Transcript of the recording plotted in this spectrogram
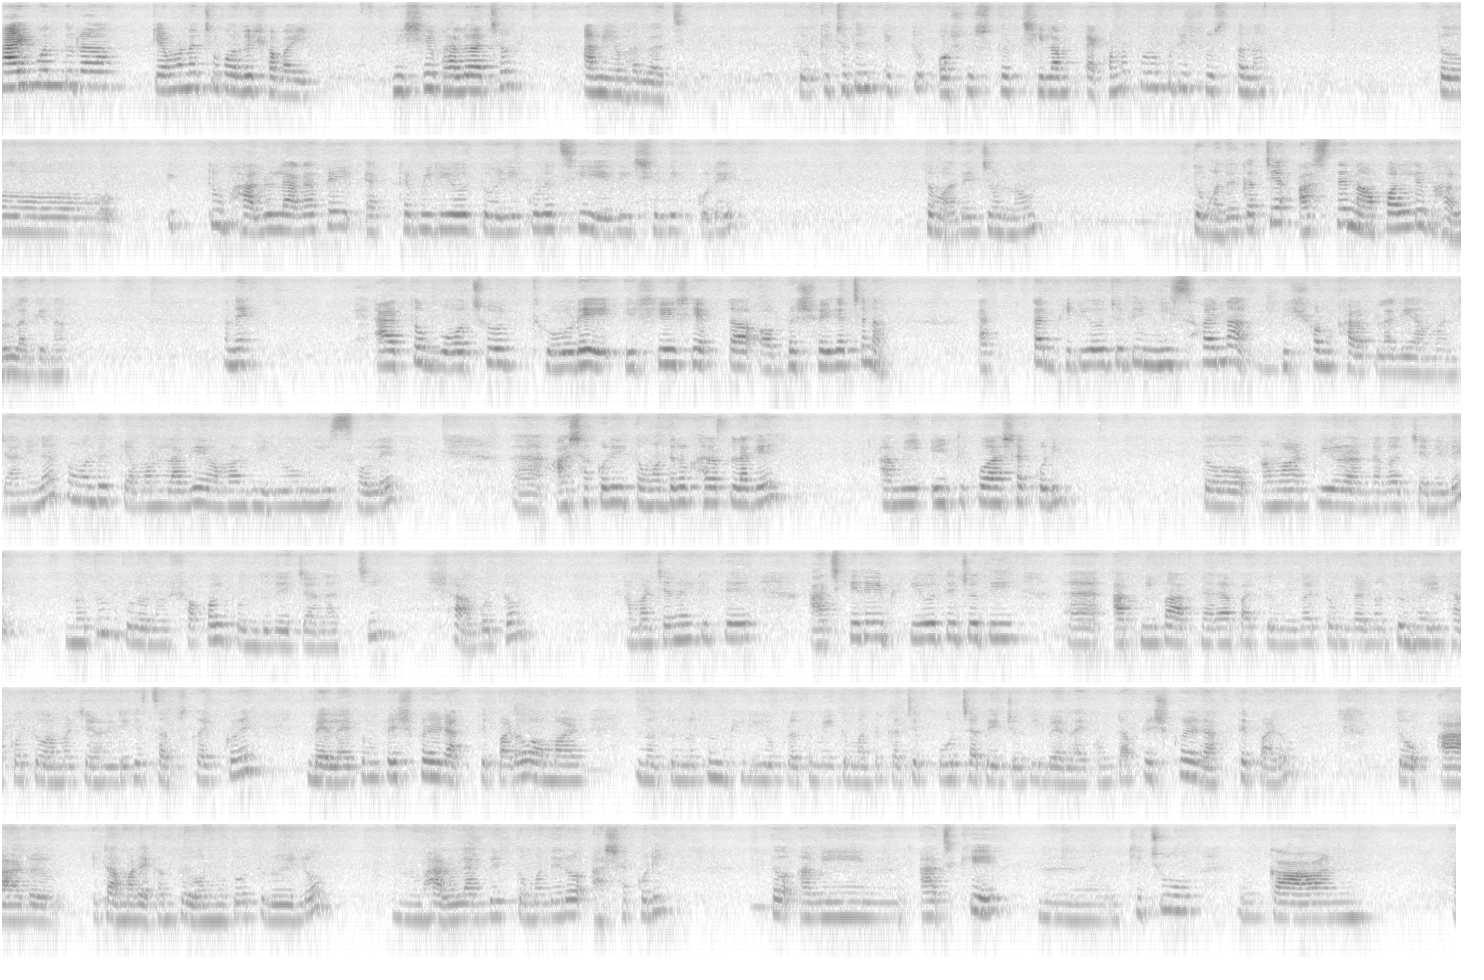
High বন্ধুরা, কেমন আছো বলো সবাই? নিশ্চয়ই ভালো আছো? আমিও ভালো আছি। তো কিছুদিন একটু অসুস্থ ছিলাম এখনও পুরোপুরি সুস্থ না। তো একটু ভালো লাগাতেই একটা ভিডিও তৈরি করেছি, এদিক সেদিক করে তোমাদের জন্য। তোমাদের কাছে আসতে না পারলে ভালো লাগে না। মানে এত বছর ধরে এসে এসে একটা অভ্যাস হয়ে গেছে না? একটা ভিডিও যদি মিস হয় না, ভীষণ খারাপ লাগে আমার, জানি না তোমাদের কেমন লাগে আমার ভিডিও মিস হলে। আশা করি তোমাদেরও খারাপ লাগে। আমি এইটুকু আশা করি। তো আমার প্রিয় রান্নাঘর চ্যানেলে নতুন পুরনো সকল বন্ধুদের জানাচ্ছি স্বাগতম। আমার চ্যানেলটিতে আজকের এই ভিডিওতে যদি আপনি বা আপনারা বা তুমি বা তোমরা নতুন হয়ে থাকো, তো আমার চ্যানেলটিকে সাবস্ক্রাইব করে বেল আইকন প্রেস করে রাখতে পারো। আমার নতুন নতুন ভিডিও প্রথমেই তোমাদের কাছে পৌঁছাবে যদি বেল আইকনটা প্রেস করে রাখতে পারো। তো আর এটা আমার একান্ত অনুরোধ রইল। ভালো লাগবে তোমাদেরও আশা করি। তো আমি আজকে কিছু গান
